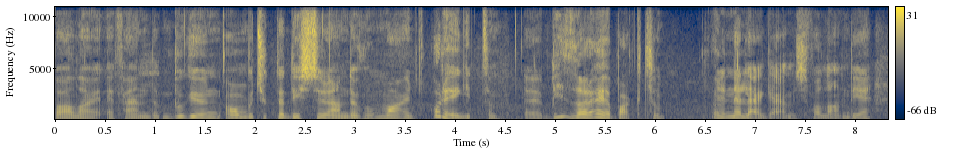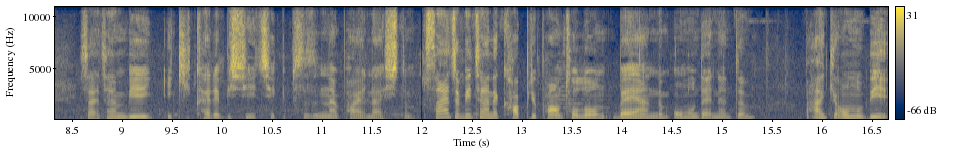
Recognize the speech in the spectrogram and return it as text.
Merhabalar efendim. Bugün 10.30'da dişçi randevum var. Oraya gittim. Ee, bir Zara'ya baktım. Öyle neler gelmiş falan diye. Zaten bir iki kare bir şey çekip sizinle paylaştım. Sadece bir tane kapri pantolon beğendim. Onu denedim. Belki onu bir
